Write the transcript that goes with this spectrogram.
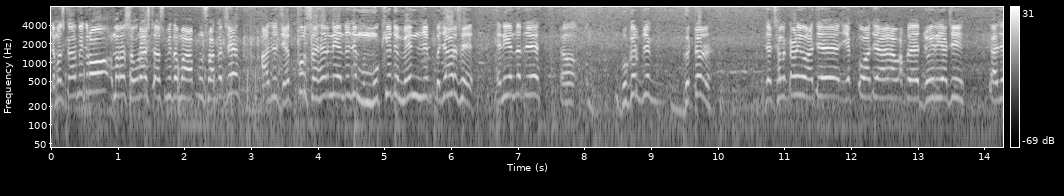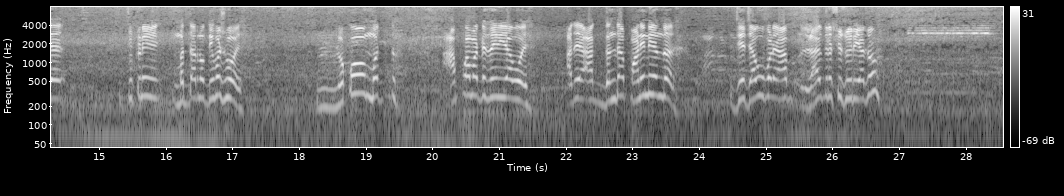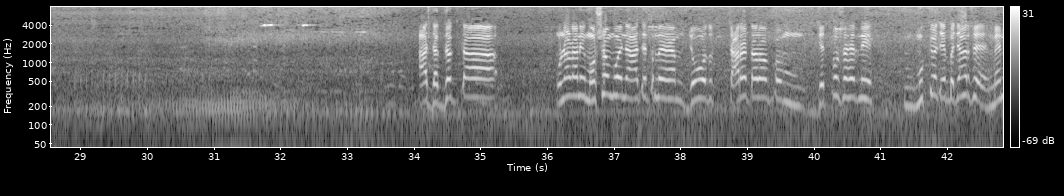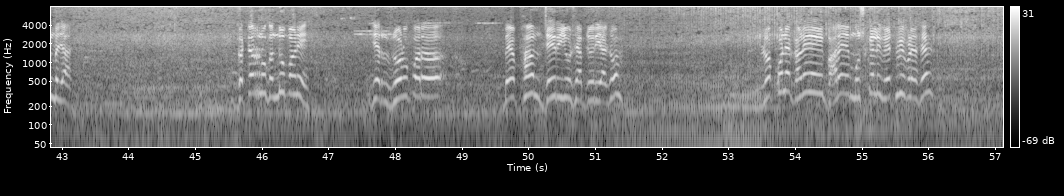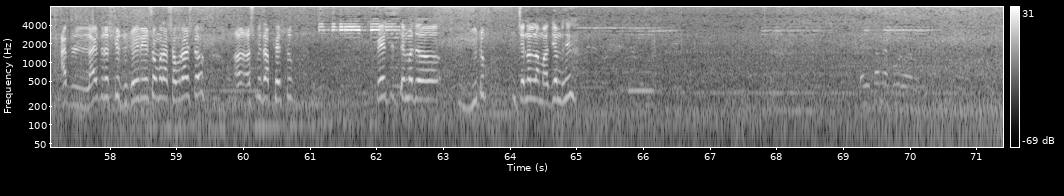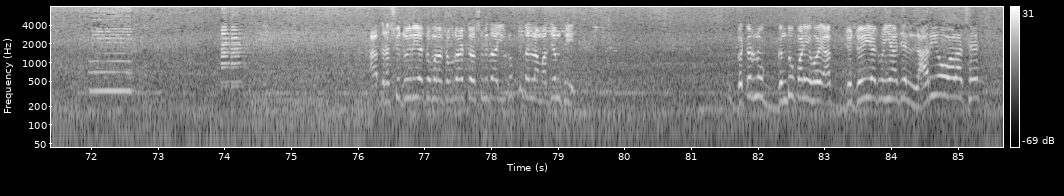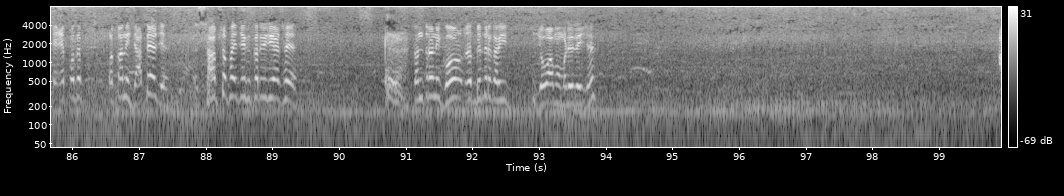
નમસ્કાર મિત્રો, અમારા સૌરાષ્ટ્ર અસ્મિતામાં આપનું સ્વાગત છે. આજે જેતપુર શહેરની અંદર જે મુખ્ય જે મેઇન જે બજાર છે, એની અંદર જે ભૂગર્ભ જે ગટર, જે છલકાણીઓ આજે એક તો આજે આપણે જોઈ રહ્યા છીએ કે આજે ચૂંટણી મતદારનો દિવસ હોય. લોકો મત આપવા માટે જઈ રહ્યા હોય. આજે આ ગંદા પાણીની અંદર જે જવું પડે, આપ લાઈવ દ્રશ્ય જોઈ રહ્યા છો. આ ધગધગતા ઉનાળાની મોસમ હોય ને આજે તમે આમ જુઓ તો ચારે તરફ જેતપુર શહેરની મુખ્ય જે બજાર છે મેન બજાર, ગટરનું ગંદુ પાણી, જે રોડ ઉપર બેફામ જઈ રહ્યું છે, આપ જોઈ રહ્યા છો. લોકોને ઘણી ભારે મુશ્કેલી વેઠવી પડે છે. આપ લાઈવ દ્રશ્ય જોઈ રહ્યો છો અમારા સૌરાષ્ટ્ર અસ્મિતા ફેસબુક પેજ તેમજ યુટ્યુબ ચેનલના માધ્યમથી. આ દ્રશ્ય જોઈ રહ્યા છો અમારા સૌરાષ્ટ્ર અસ્મિતા યુટ્યુબ ચેનલના માધ્યમથી. ગટરનું ગંદુ પાણી હોય, આપ જો જોઈ રહ્યા છો, અહીંયા જે લારીઓ વાળા છે, એ- પોતે પોતાની જાતે જ સાફ સફાઈ જે કરી રહ્યા છે. તંત્રની ઘોર બેદરકારી જોવામાં મળી રહી છે.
